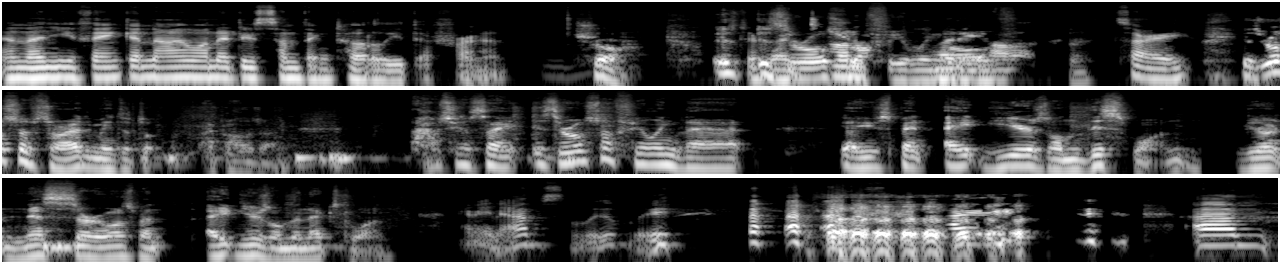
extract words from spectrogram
and then you think, and now I want to do something totally different. Sure. Is, is there also a feeling of? uh, Sorry. Is there also? Sorry, I didn't mean to. Talk, I apologize. I was going to say, is there also a feeling that you know you spent eight years on this one, you don't necessarily want to spend eight years on the next one? I mean, absolutely. I, um,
